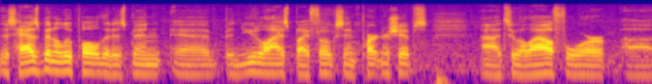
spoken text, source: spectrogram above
this has been a loophole that has been, uh, been utilized by folks in partnerships uh, to allow for uh,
